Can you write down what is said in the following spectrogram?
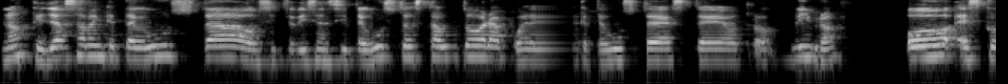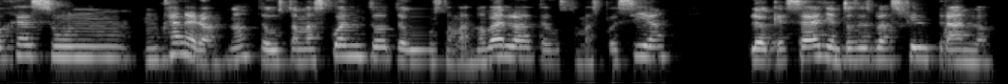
¿no? Que ya saben que te gusta o si te dicen si te gusta esta autora, puede que te guste este otro libro. O escoges un, un género, ¿no? Te gusta más cuento, te gusta más novela, te gusta más poesía, lo que sea, y entonces vas filtrando.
